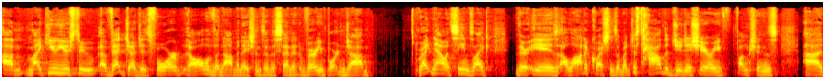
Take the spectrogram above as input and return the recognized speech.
Um, Mike, you used to uh, vet judges for all of the nominations in the Senate, a very important job. Right now, it seems like there is a lot of questions about just how the judiciary functions. Uh,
